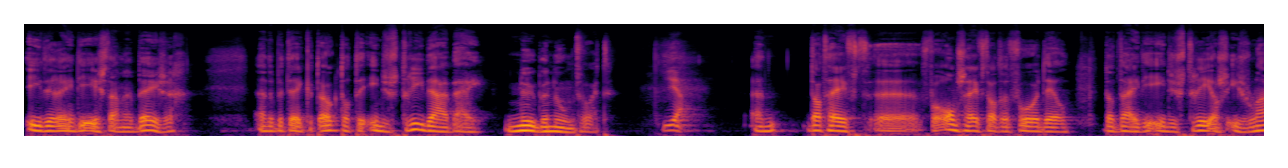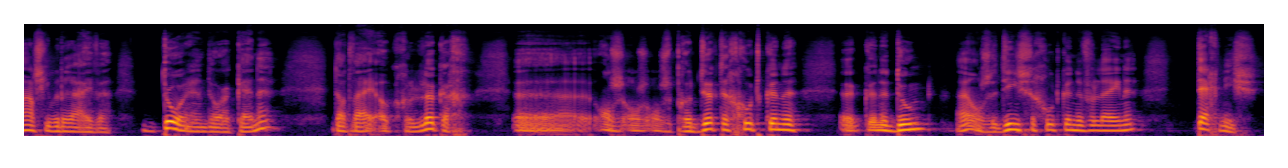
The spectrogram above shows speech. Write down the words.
iedereen die is daarmee bezig. En dat betekent ook dat de industrie daarbij nu benoemd wordt. Ja. En dat heeft, uh, voor ons heeft dat het voordeel dat wij die industrie als isolatiebedrijven door en door kennen. Dat wij ook gelukkig uh, ons, ons, onze producten goed kunnen, uh, kunnen doen, hè, onze diensten goed kunnen verlenen. Technisch,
